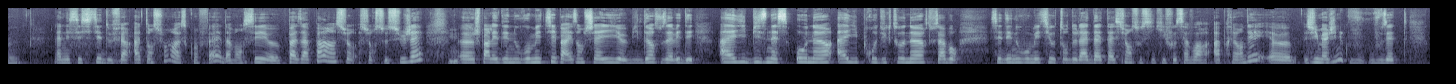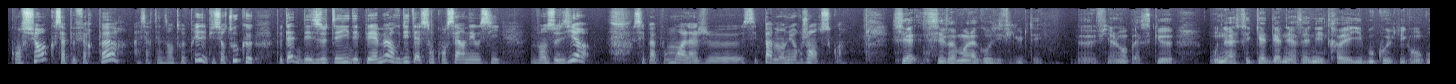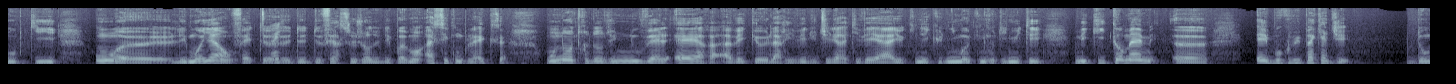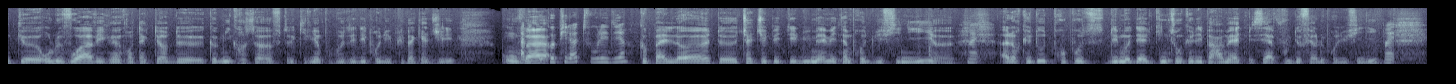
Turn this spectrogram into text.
la nécessité de faire attention à ce qu'on fait, d'avancer euh, pas à pas hein, sur, sur ce sujet. Mm. Euh, je parlais des nouveaux métiers, par exemple chez AI Builders, vous avez des AI Business Owner, AI Product Owner, tout ça. Bon, c'est des nouveaux métiers autour de la data science aussi qu'il faut savoir appréhender. Euh, j'imagine que vous, vous, êtes conscient que ça peut faire peur à certaines entreprises et puis surtout que peut-être des ETI, des PME, vous dites elles sont concernées aussi, vont se dire c'est pas pour moi là, je c'est pas mon urgence quoi. C'est vraiment la grosse difficulté, euh, finalement, parce que on a ces quatre dernières années travaillé beaucoup avec les grands groupes qui ont euh, les moyens, en fait, euh, de, faire ce genre de déploiement assez complexe. On entre dans une nouvelle ère avec l'arrivée du Generative AI, qui n'est ni moins qu'une continuité, mais qui, quand même, est beaucoup plus packagé. Donc euh, on le voit avec un grand acteur de, comme Microsoft qui vient proposer des produits plus packagés. On avec va, le Copilot, vous voulez dire? Copilot, euh, ChatGPT lui-même est un produit fini, euh, alors que d'autres proposent des modèles qui ne sont que des paramètres, mais c'est à vous de faire le produit fini.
